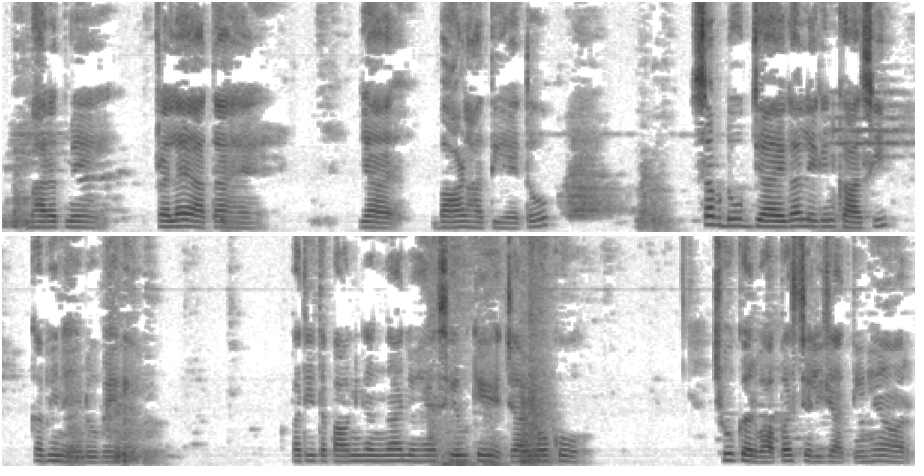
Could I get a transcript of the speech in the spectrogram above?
भारत में प्रलय आता है या बाढ़ आती है तो सब डूब जाएगा, लेकिन काशी कभी नहीं डूबेगी। पति तपावनी गंगा जो है शिव के चरणों को छूकर वापस चली जाती हैं और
